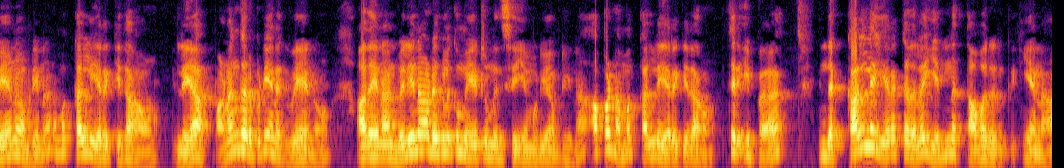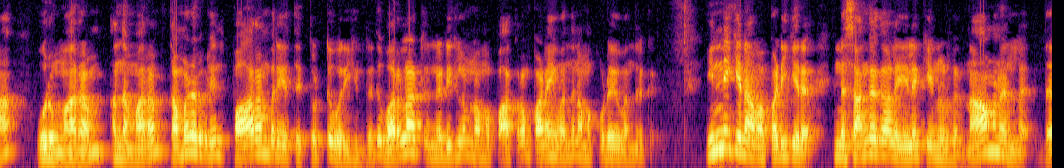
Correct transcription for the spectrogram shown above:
வேணும் அப்படின்னா நம்ம கல் இறக்கி தான் ஆகணும் இல்லையா? பனங்கருப்பட்டி எனக்கு வேணும். அதை நான் வெளிநாடுகளுக்கும் ஏற்றுமதி செய்ய முடியும் அப்படின்னா அப்ப நம்ம கல் இறக்கி தான் ஆகணும். சரி இப்ப இந்த கல்லை இறக்குறதுல என்ன தவறு இருக்கு? ஏன்னா ஒரு மரம் அந்த மரம் தமிழர்களின் பாரம்பரியத்தை தொட்டு வருகின்றது. வரலாற்று நெடுகிலும் நம்ம பார்க்குறோம். பனை வந்து நம்ம கூடவே வந்திருக்கு. இன்னைக்கு நாம படிக்கிற இந்த சங்ககால இலக்கிய நூல்கள் நாமனும் இல்ல. இந்த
